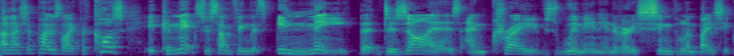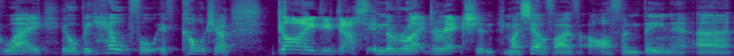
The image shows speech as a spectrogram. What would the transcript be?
And I suppose like because it connects with something that's in me that desires and craves women in a very simple and basic way, it will be helpful if culture guided us in the right direction. Myself, I've often been uh,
